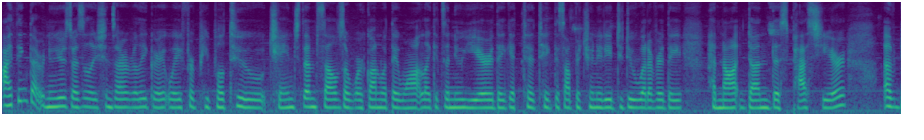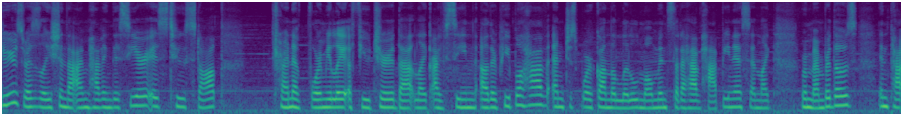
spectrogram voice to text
I think that New Year's resolutions are a really great way for people to change themselves or work on what they want. Like it's a new year, they get to take this opportunity to do whatever they had not done this past year. A New Year's resolution that I'm having this year is to stop trying to formulate a future that like I've seen other people have and just work on the little moments that I have happiness and like remember those in pa-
